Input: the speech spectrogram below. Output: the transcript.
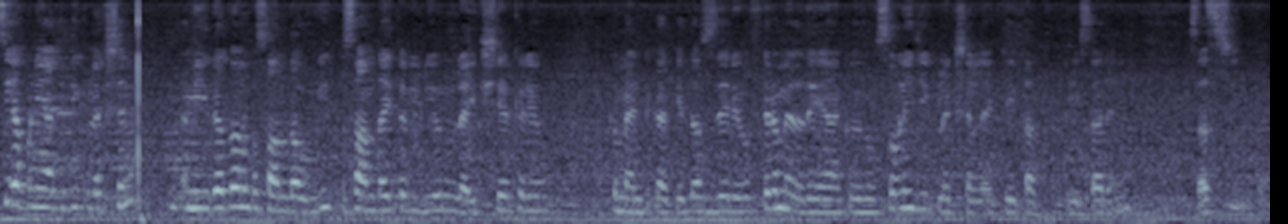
ਅਸੀਂ ਆਪਣੀ ਅੱਜ ਦੀ ਕਲੈਕਸ਼ਨ ਉਮੀਦ ਹੈ ਤੁਹਾਨੂੰ ਪਸੰਦ ਆਊਗੀ। ਪਸੰਦ ਆਈ ਤਾਂ ਵੀਡੀਓ ਨੂੰ ਲਾਈਕ ਸ਼ੇਅਰ ਕਰਿਓ ਕਮੈਂਟ ਕਰਕੇ ਦੱਸਦੇ ਰਹੋ। ਫਿਰ ਮਿਲਦੇ ਹਾਂ ਕੋਈ ਹੋਰ ਸੋਹਣੀ ਜੀ ਕਲੈਕਸ਼ਨ ਲੈ ਕੇ ਤਦ ਤੱਕ ਲਈ ਸਾਰਿਆਂ ਨੂੰ। ਸਤਿ ਸ਼੍ਰੀ ਅਕਾਲ।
